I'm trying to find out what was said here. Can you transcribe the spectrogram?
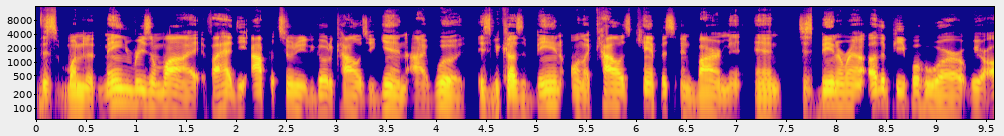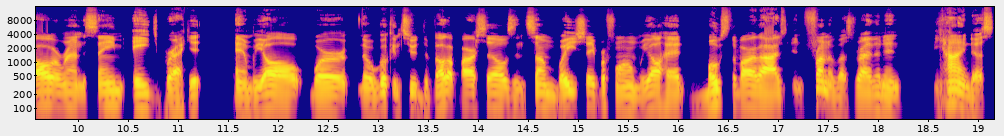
This is one of the main reason why, if I had the opportunity to go to college again, I would, is because of being on a college campus environment and just being around other people who are, we are all around the same age bracket and we all were you know, looking to develop ourselves in some way, shape, or form. We all had most of our lives in front of us rather than behind us.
